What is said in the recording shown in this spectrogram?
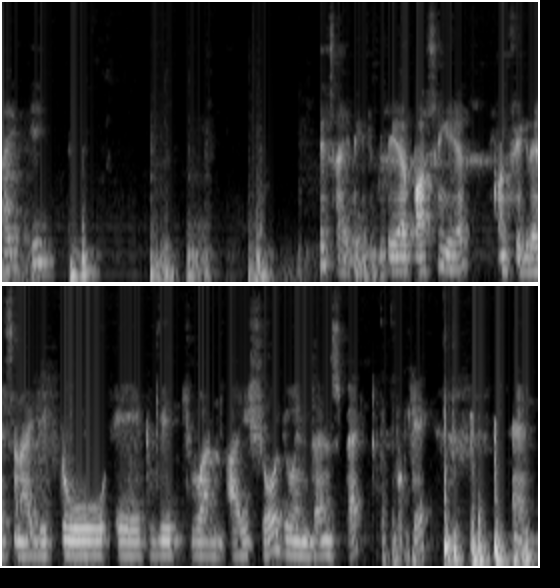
Id this id we are passing here. Configuration id 28 which one i show. You in the inspect. Okay. And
